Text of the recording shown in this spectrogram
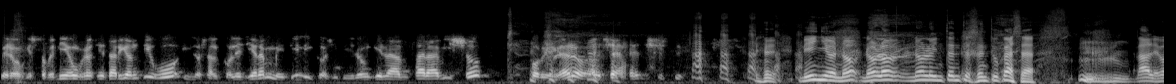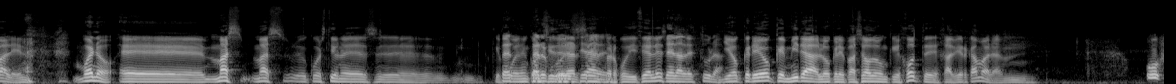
Pero que esto venía de un recetario antiguo y los alcoholes ya eran metílicos y tuvieron que lanzar aviso porque, claro, o sea, Niño, no, no, lo, no lo intentes en tu casa. Vale, vale. Bueno, eh, más, más cuestiones eh, que Per- pueden considerarse perjudiciales perjudiciales. de la lectura. Yo creo que mira lo que le pasó a Don Quijote, Javier Cámara. Mm. Uf,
